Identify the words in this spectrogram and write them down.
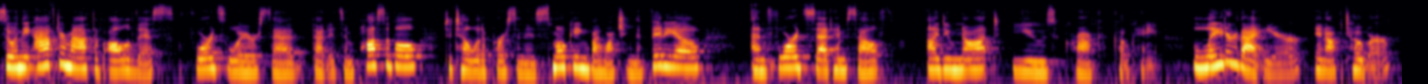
So, in the aftermath of all of this, Ford's lawyer said that it's impossible to tell what a person is smoking by watching the video, and Ford said himself, I do not use crack cocaine. Later that year, in October,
